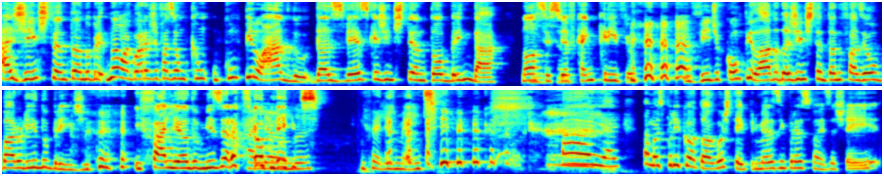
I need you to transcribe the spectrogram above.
A gente tentando brindar. Não, agora gente vai fazer um, com- um compilado das vezes que a gente tentou brindar. Nossa, isso Isso. ia ficar incrível. Um vídeo compilado da gente tentando fazer o barulhinho do brinde. E falhando miseravelmente. Infelizmente. Ai, ai. Ah, mas por enquanto, ó, gostei. Primeiras impressões. Achei.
